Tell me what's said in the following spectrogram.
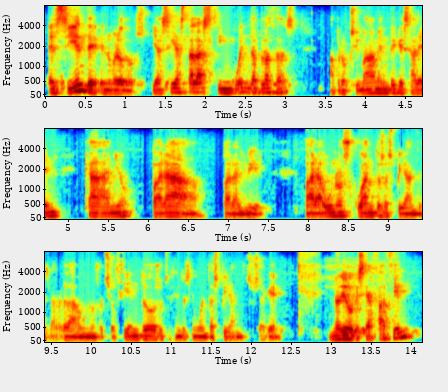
El siguiente, el número dos. Y así hasta las 50 plazas aproximadamente que salen cada año para, para el BIR. Para unos cuantos aspirantes, la verdad, unos 800, 850 aspirantes. O sea que no digo que sea fácil,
